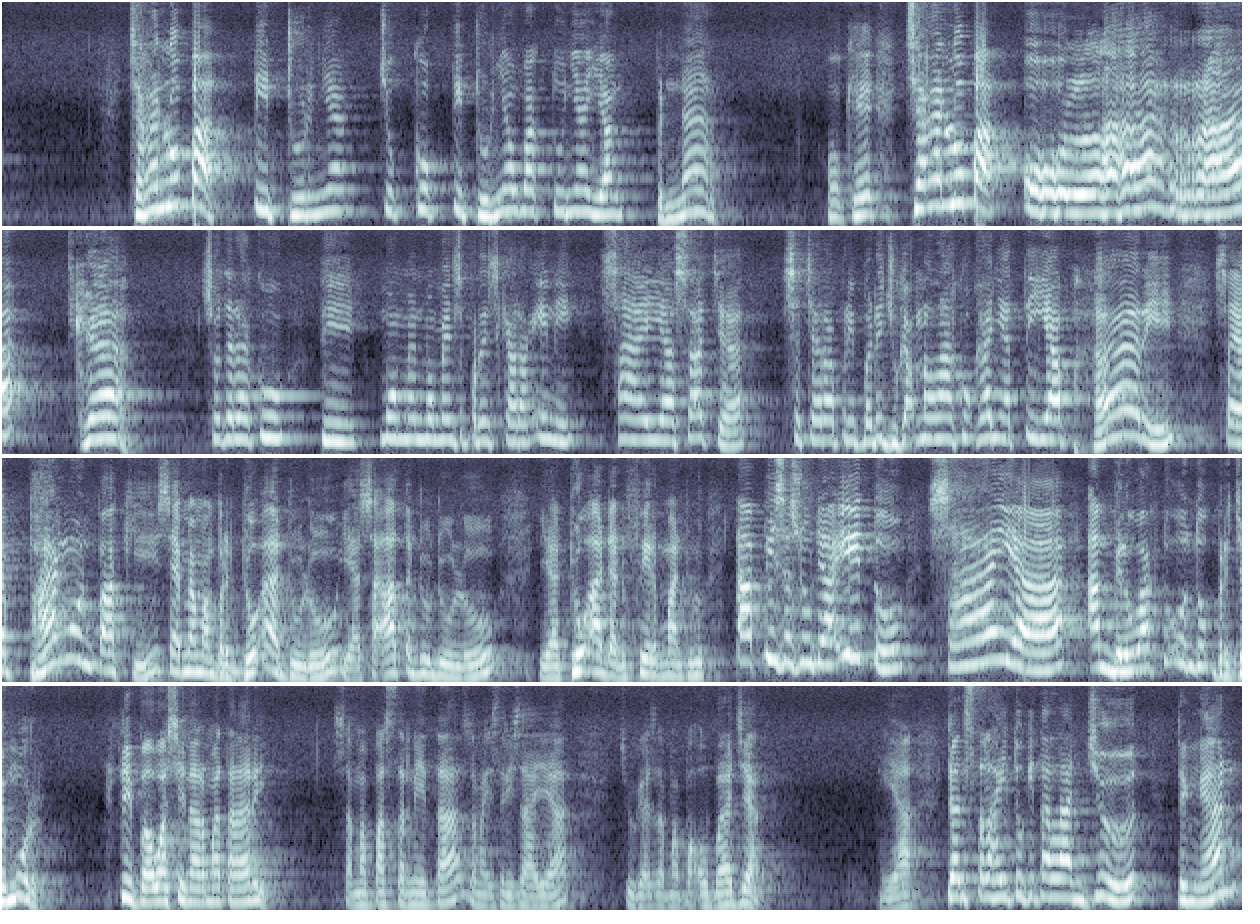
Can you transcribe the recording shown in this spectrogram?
Jangan lupa tidurnya cukup, tidurnya waktunya yang benar. Oke, jangan lupa olahraga. Saudaraku, di momen-momen seperti sekarang ini, saya saja secara pribadi juga melakukannya tiap hari. Saya bangun pagi, saya memang berdoa dulu, ya saat teduh dulu, ya doa dan firman dulu. Tapi sesudah itu, saya ambil waktu untuk berjemur di bawah sinar matahari. Sama Pastor Nita, sama istri saya, juga sama Pak Obaja. Ya, dan setelah itu kita lanjut dengan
